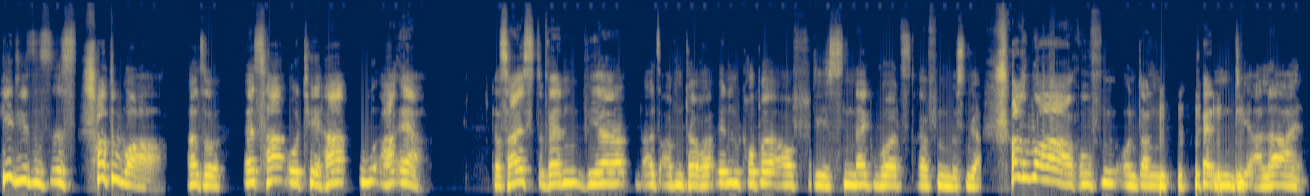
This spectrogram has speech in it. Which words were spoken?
Hier dieses ist Shotuar, also S-H-O-T-H-U-A-R. Das heißt, wenn wir als Abenteurerinnengruppe auf die Snackwords treffen, müssen wir Shalwa rufen und dann pennen die alle ein.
